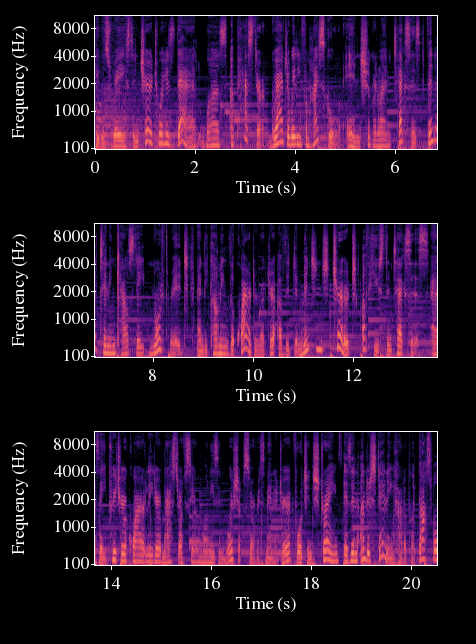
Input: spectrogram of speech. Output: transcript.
He was raised in church where his dad was a pastor, graduating from high school in Sugar Land, Texas, then attending Cal State Northridge and becoming the choir director of the Dimensions Church of Houston, Texas. As a preacher, choir leader, master of ceremonies, and worship service manager, Fortune's strength is in understanding how to put gospel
